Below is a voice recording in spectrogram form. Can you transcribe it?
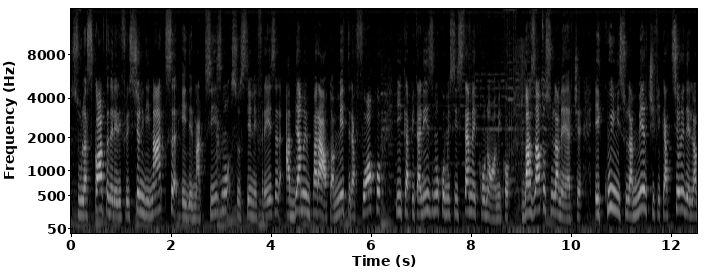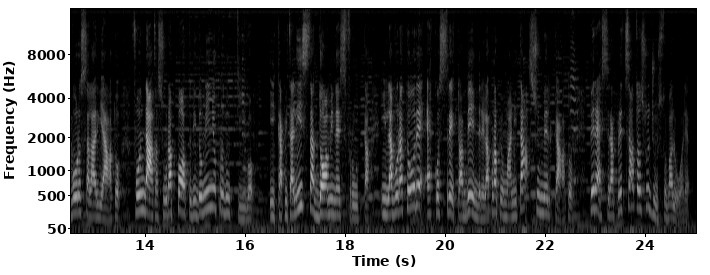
Sulla scorta delle riflessioni di Marx e del marxismo, sostiene Fraser, abbiamo imparato a mettere a fuoco il capitalismo come sistema economico basato sulla merce e quindi sulla mercificazione del lavoro salariato, fondata sul rapporto di dominio produttivo. Il capitalista domina e sfrutta, il lavoratore è costretto a vendere la propria umanità sul mercato per essere apprezzato al suo giusto valore.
